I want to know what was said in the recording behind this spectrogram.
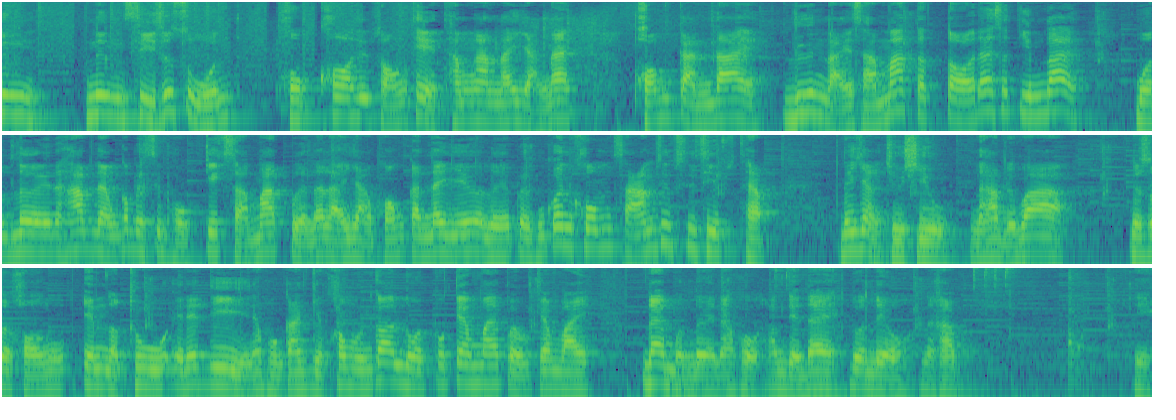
11400 6คอ12 เทรดทำงานหลายอย่างได้ พร้อมกันได้ลื่นไหลสามารถตัดต่อได้สตรีมได้หมดเลยนะครับแรมก็เป็น 16กิกสามารถเปิดหลายๆอย่างพร้อมกันได้เยอะเลยเปิด Google Chrome 30 40แท็บได้อย่างชิวๆนะครับหรือว่าในส่วนของ M.2 SSD นะผมการเก็บข้อมูลก็โหลดโปรแกรมไว้เปิดโปรแกรมไว้ได้หมดเลยนะผมอัปเดตได้รวดเร็วนะครับนี่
